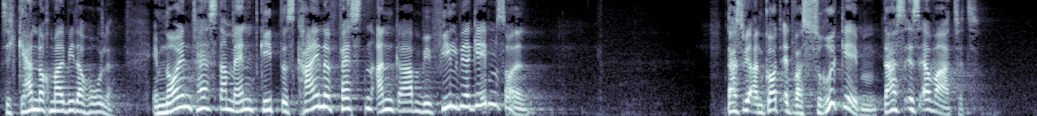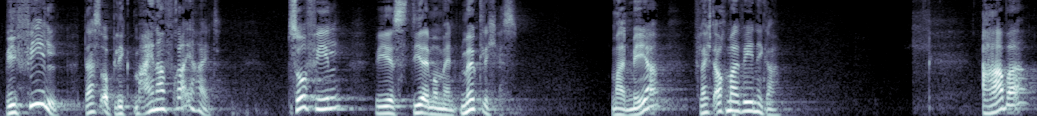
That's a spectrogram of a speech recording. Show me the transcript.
sich gern noch mal wiederhole. Im Neuen Testament gibt es keine festen Angaben, wie viel wir geben sollen. Dass wir an Gott etwas zurückgeben, das ist erwartet. Wie viel, das obliegt meiner Freiheit. So viel, wie es dir im Moment möglich ist. Mal mehr, vielleicht auch mal weniger. Aber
